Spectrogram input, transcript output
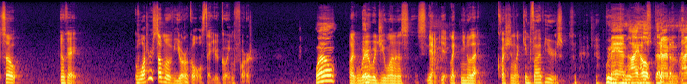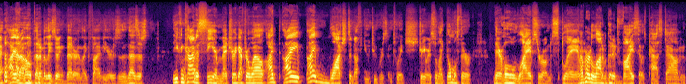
So, okay. What are some of your goals that you're going for? Well, Like, where Um, would you want to? Yeah, yeah, like you know that question, like in five years. Man, I hope that I'm I, I gotta hope that I'm at least doing better in like five years. That's just you can kind of see your metric after a while. I I I watched enough YouTubers and Twitch streamers, so like almost their their whole lives are on display, and I've heard a lot of good advice that was passed down. And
